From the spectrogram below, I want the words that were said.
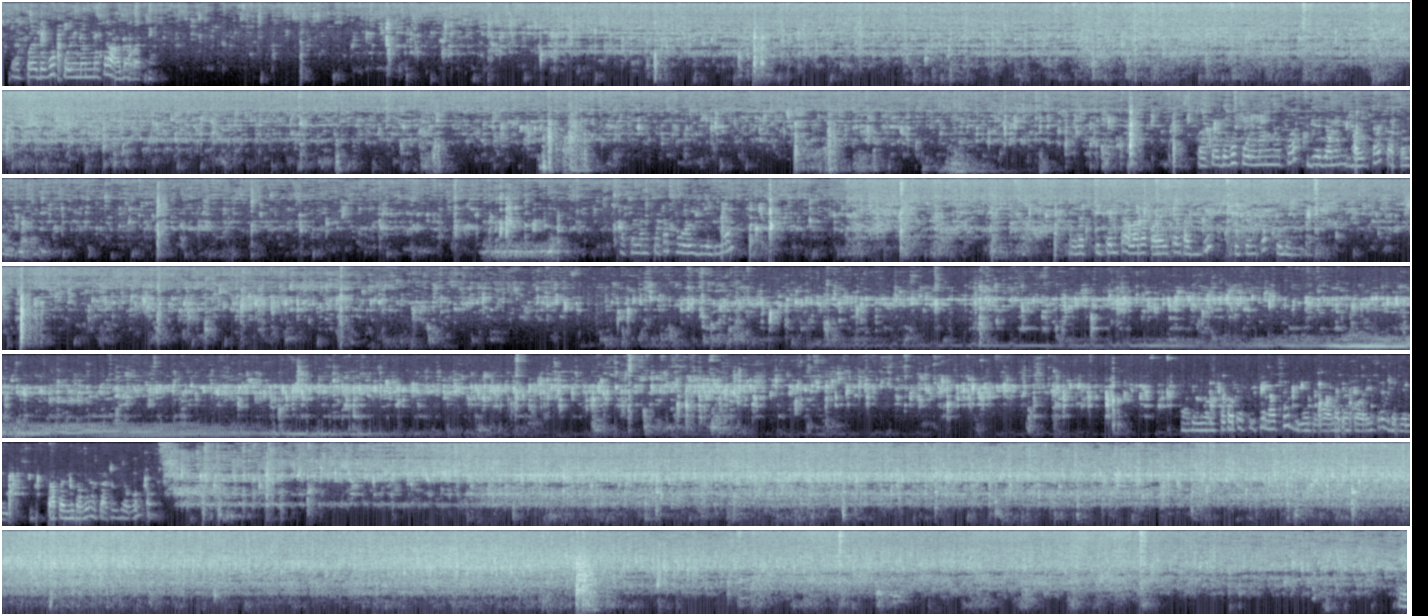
তারপরে দেবো পরিমাণ মতো আদা বাটা। তারপরে দেবো পরিমাণ মতো যে যেমন ঝাল খায় কাঁচা লঙ্কা কাঁচা লঙ্কাটা পুরোই দিয়ে দিলাম। এবার চিকেনটা আলাদা কড়াইটা থাকবে চিকেনটা খুলে দিলাম এই অল্প আছে দিয়ে দেবো আলাদা কড়াইতে ভেজে নিচ্ছি। তাড়াতাড়ি হবে কাটি যাব।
